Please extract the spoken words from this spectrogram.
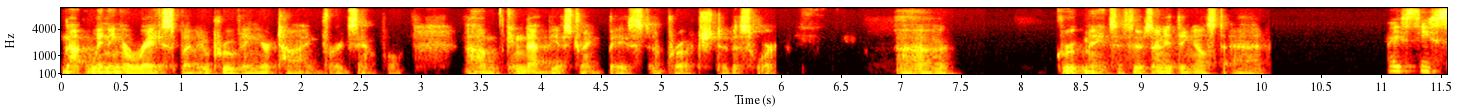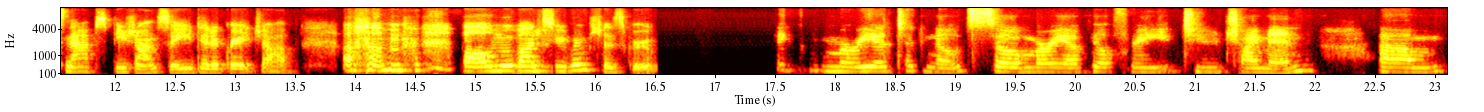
not winning a race, but improving your time, for example. Um, can that be a strength-based approach to this work? Uh, group mates, if there's anything else to add. I see snaps, Bijan, so you did a great job. Um, I'll move on to Rimsha's group. I think Maria took notes, so Maria, feel free to chime in. Um,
